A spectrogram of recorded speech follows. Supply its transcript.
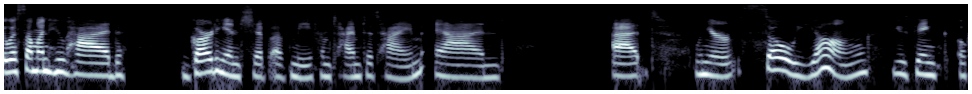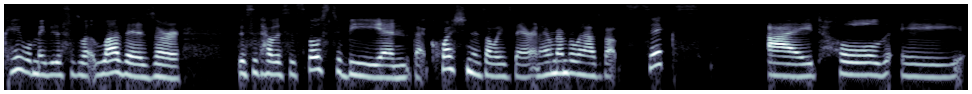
it was someone who had guardianship of me from time to time. And at, when you're so young, you think, okay, well, maybe this is what love is, or this is how this is supposed to be. And that question is always there. And I remember when I was about six, I told a,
